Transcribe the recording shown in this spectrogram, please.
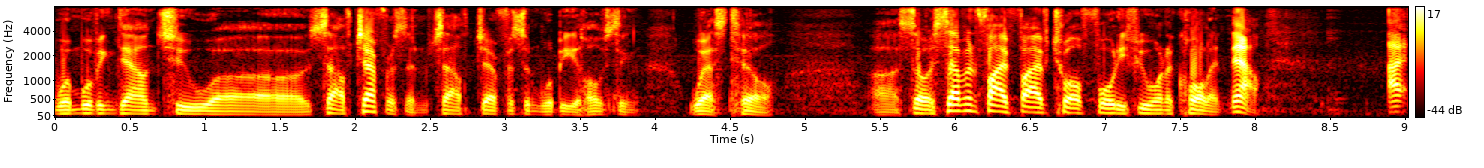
we're moving down to uh, South Jefferson. South Jefferson will be hosting West Hill. Uh, so 755-1240 if you want to call it. Now, I,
